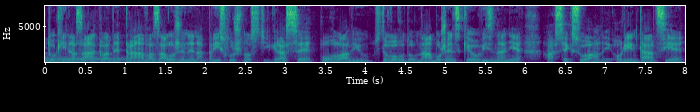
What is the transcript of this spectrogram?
Útoky na základné práva založené na príslušnosti k rase, pohľaviu, z dôvodov náboženského vyznania a sexuálnej orientácie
